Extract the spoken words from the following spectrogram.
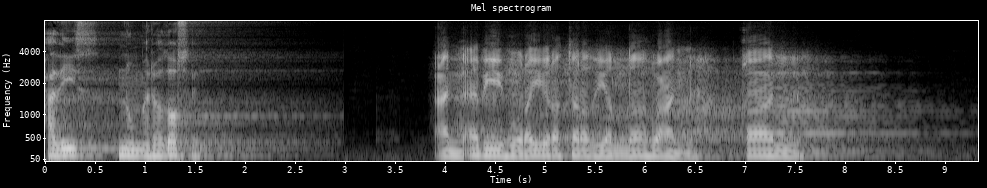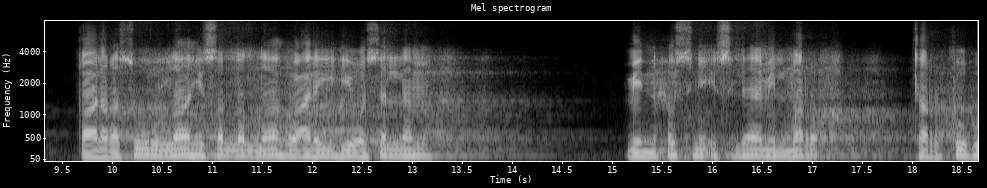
Hadís número 12 عن أبي هريرة رضي الله عنه قال قال رسول الله صلى الله عليه وسلم من حسن إسلام المرء تركه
